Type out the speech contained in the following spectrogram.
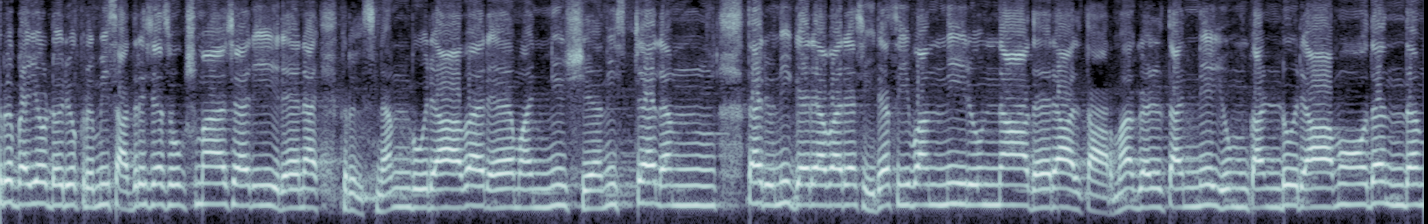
കൃപയോടൊരു കൃമി സദൃശ സൂക്ഷ്മ ശരീരനായി കൃഷ്ണം പുരാവര മനുഷ്യ നിശ്ചലം. തരുനികരവര ശിരസി വന്നിരുന്നാദരാൽ താർമകൾ തന്നെയും കണ്ടു രാമോദന്തം.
